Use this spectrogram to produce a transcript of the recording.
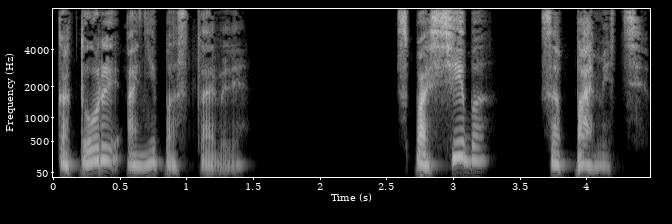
который они поставили. Спасибо за память.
